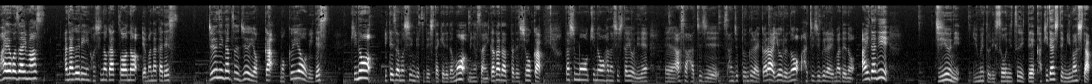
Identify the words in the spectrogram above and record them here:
はようございます。花グリーン星の学校の山中です。12月14日木曜日です。昨日伊手座の新月でしたけれども皆さんいかがだったでしょうか？私も昨日お話ししたようにね、えー、朝8時30分ぐらいから夜の8時ぐらいまでの間に自由に夢と理想について書き出してみました。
